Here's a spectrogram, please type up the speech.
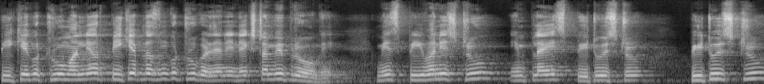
पी के को ट्रू मान लिया और पी के प्लस वन को ट्रू कर दिया। यानी नेक्स्ट टाइम भी प्रूव हो गई means P one is true implies P two is true P two is true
